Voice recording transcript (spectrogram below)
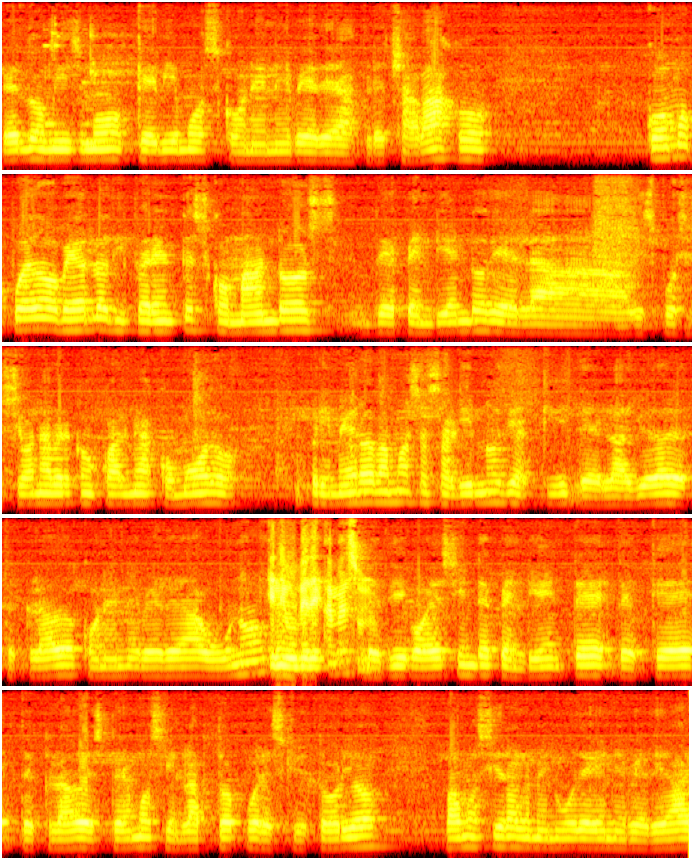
Es lo mismo que vimos con NVDA flecha abajo. ¿Cómo puedo ver los diferentes comandos dependiendo de la disposición? A ver con cuál me acomodo. Primero vamos a salirnos de aquí de la ayuda de teclado con NVDA 1. NVDA 1. Les digo, es independiente de qué teclado estemos, si en laptop o escritorio. Vamos a ir al menú de NVDA,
